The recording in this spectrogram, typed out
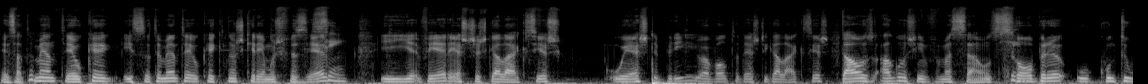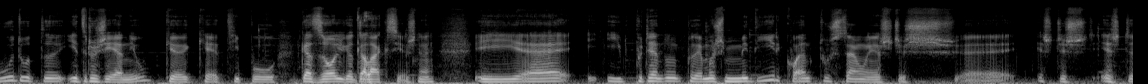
Exatamente, é o que exatamente é o que é que nós queremos fazer Sim. e ver estas galáxias este brilho à volta destas galáxias dá alguma informação Sim. sobre o conteúdo de hidrogênio, que, que é tipo gasóleo de galáxias, né? E, uh, e portanto, podemos medir quantos são estes. Uh, estes, este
